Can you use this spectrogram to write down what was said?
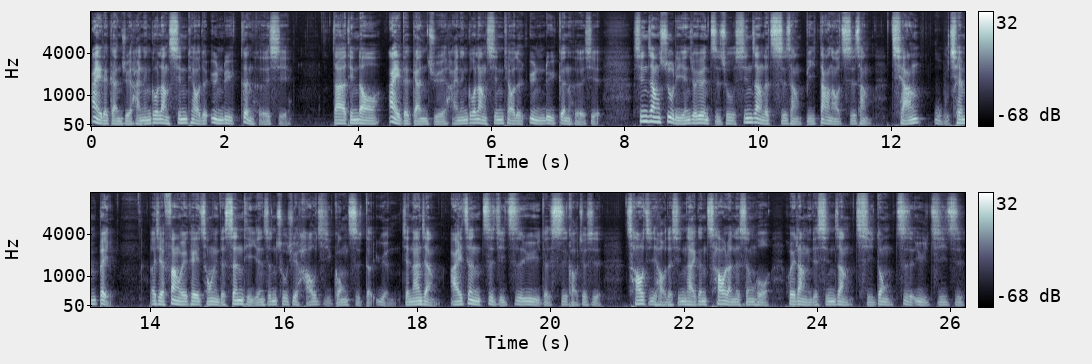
爱的感觉还能够让心跳的韵律更和谐。大家听到哦，爱的感觉还能够让心跳的韵律更和谐。心脏数理研究院指出，心脏的磁场比大脑磁场强五千倍，而且范围可以从你的身体延伸出去好几公尺的远。简单讲，癌症自己治愈的思考就是。超级好的心态跟超然的生活，会让你的心脏启动治愈机制。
